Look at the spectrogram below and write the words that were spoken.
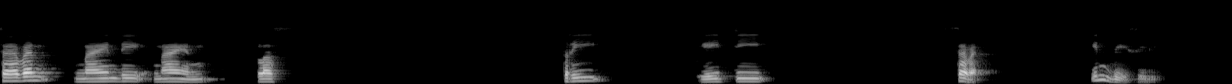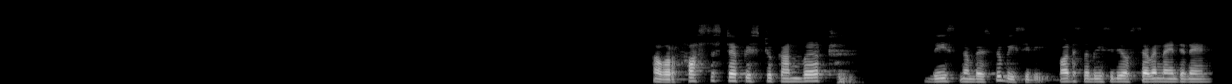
799 plus 387 in BCD. Our first step is to convert these numbers to BCD. What is the BCD of 799?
